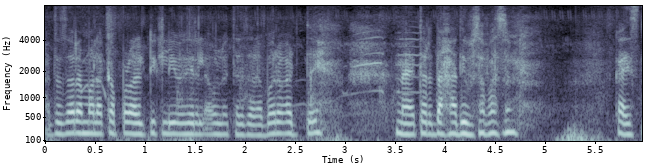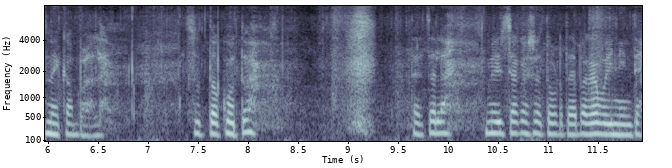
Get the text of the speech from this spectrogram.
आता जरा मला कपडाला टिकली वगैरे लावलं तर जरा बरं वाटतंय. नाहीतर दहा दिवसापासून काहीच नाही कपळाला. सुतक होतं. तर चला मिरच्या कशा तोडताय बघा वहिनी त्या.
